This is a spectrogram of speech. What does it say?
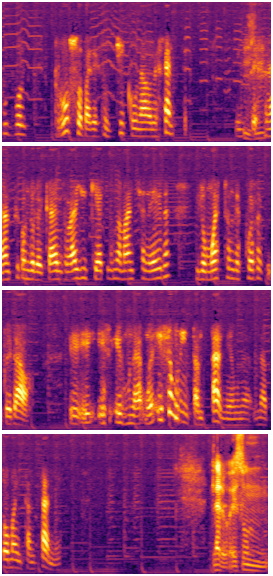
fútbol ruso, parece un chico, un adolescente. Impresionante cuando le cae el rayo y queda una mancha negra y lo muestran después recuperado. Eh, eh, es, una, esa es una instantánea, una toma instantánea. Claro, es un,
